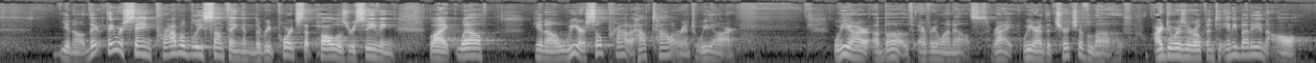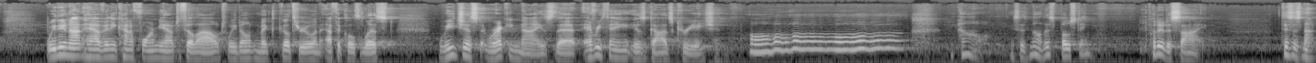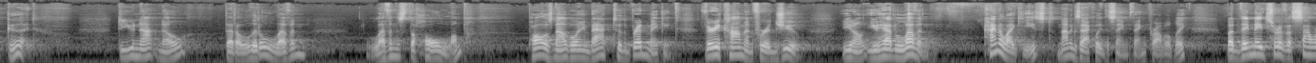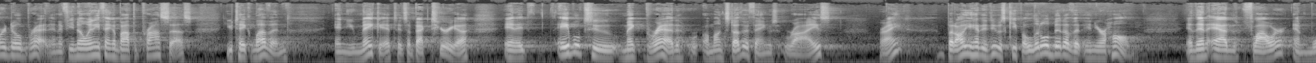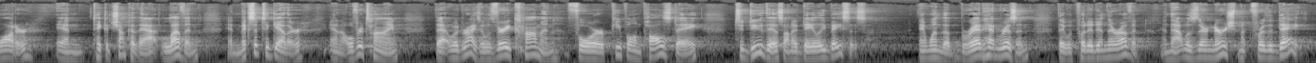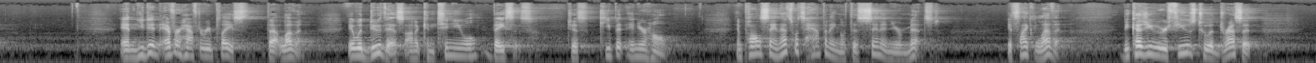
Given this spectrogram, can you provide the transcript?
You know, they, they were saying probably something in the reports that Paul was receiving, like, well, you know, we are so proud of how tolerant we are. We are above everyone else, right? We are the church of love. Our doors are open to anybody and all. We do not have any kind of form you have to fill out. We don't make, go through an ethicals list. We just recognize that everything is God's creation. Oh, no. He says, no, this boasting, put it aside. This is not good. Do you not know that a little leaven leavens the whole lump? Paul is now going back to the bread making. Very common for a Jew. You know, you had leaven, kind of like yeast, not exactly the same thing probably, but they made sort of a sourdough bread. And if you know anything about the process, you take leaven and you make it, it's a bacteria, and it's able to make bread, amongst other things, rise, right? But all you had to do was keep a little bit of it in your home and then add flour and water and take a chunk of that leaven and mix it together. And over time, that would rise. It was very common for people in Paul's day to do this on a daily basis. And when the bread had risen, they would put it in their oven, and that was their nourishment for the day. And you didn't ever have to replace that leaven. It would do this on a continual basis. Just keep it in your home. And Paul's saying that's what's happening with this sin in your midst. It's like leaven. Because you refuse to address it,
